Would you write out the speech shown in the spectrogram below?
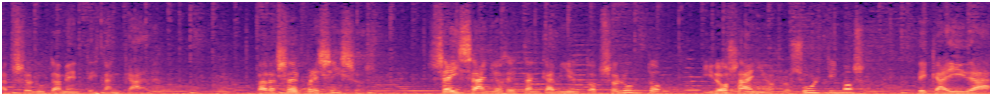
absolutamente estancada. Para ser precisos, seis años de estancamiento absoluto y dos años, los últimos, de caída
